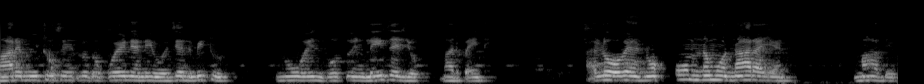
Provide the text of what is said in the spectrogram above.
મારે મીઠું છે એટલું તો કોઈને નહીં હોય. જેને મીઠું ન હોય ને જોતું એને લઈ જજો મારી પાસેથી. હાલો હવે ઓમ નમો નારાયણ મહાદેવ.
